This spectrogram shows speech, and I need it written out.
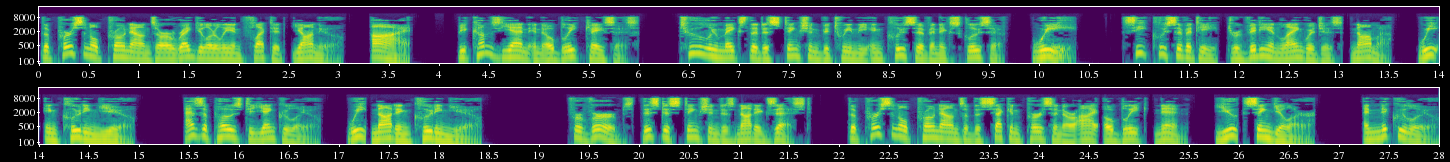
The personal pronouns are irregularly inflected, yanu I becomes yen in oblique cases. Tulu makes the distinction between the inclusive and exclusive we. See clusivity, Dravidian languages, nama we including you, as opposed to yenkulu we not including you. For verbs, this distinction does not exist. The personal pronouns of the second person are I oblique, nin, you singular, and nikulu,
